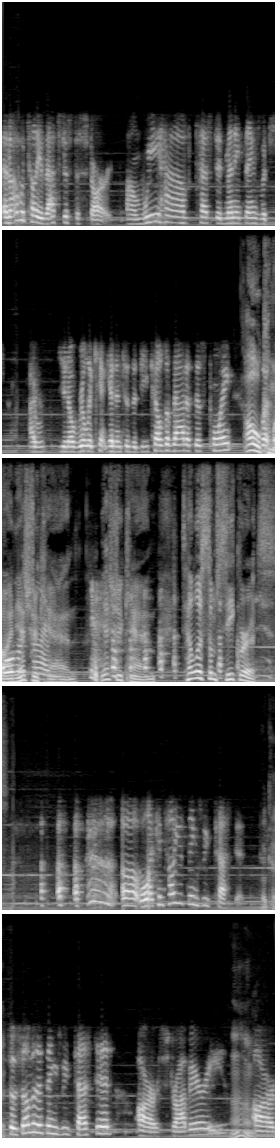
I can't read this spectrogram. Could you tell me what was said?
And I would tell you that's just a start. Um, we have tested many things, which I, you know, really can't get into the details of that at this point. Oh, come on. Yes, time... you can. Yes, you can. Tell us some secrets. uh, well, I can tell you things we've tested. Okay. So some of the things we've tested are strawberries, oh. are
